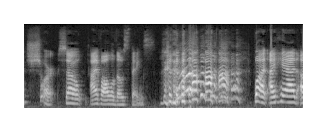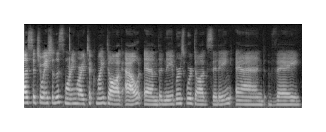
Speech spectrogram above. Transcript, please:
Sure. So I have all of those things. but I had a situation this morning where I took my dog out and the neighbors were dog sitting and they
